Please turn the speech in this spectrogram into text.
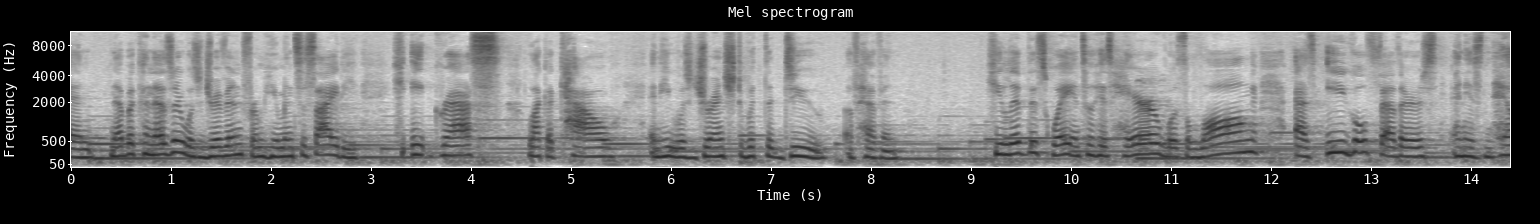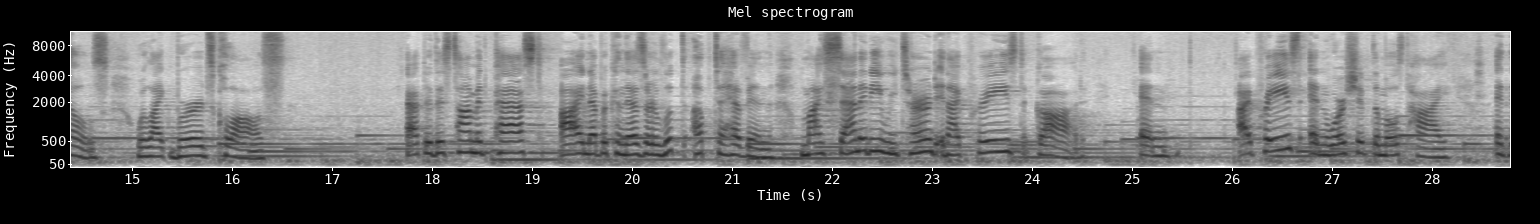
and Nebuchadnezzar was driven from human society. He ate grass like a cow and he was drenched with the dew of heaven. He lived this way until his hair was long as eagle feathers and his nails were like birds' claws. After this time had passed, I, Nebuchadnezzar, looked up to heaven. My sanity returned, and I praised God. And I praised and worshiped the Most High and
